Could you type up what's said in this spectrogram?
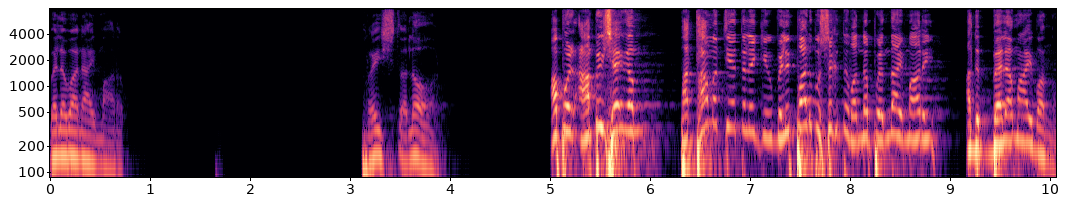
ബലവാനായി മാറും. അപ്പോൾ അഭിഷേകം പത്താമധ്യായത്തിലേക്ക് വെളിപ്പാട് പുസ്തകത്തിൽ വന്നപ്പോൾ എന്തായി മാറി? അത് ബലമായി വന്നു.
